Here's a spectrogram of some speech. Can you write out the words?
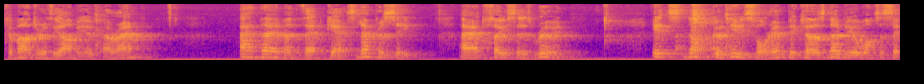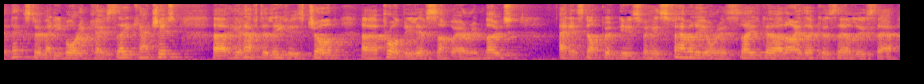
commander of the army of Aram. And Naaman then gets leprosy and faces ruin. It's not good news for him because nobody will want to sit next to him anymore in case they catch it. Uh, he'll have to leave his job, uh, probably live somewhere remote, and it's not good news for his family or his slave girl either because they'll lose their,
